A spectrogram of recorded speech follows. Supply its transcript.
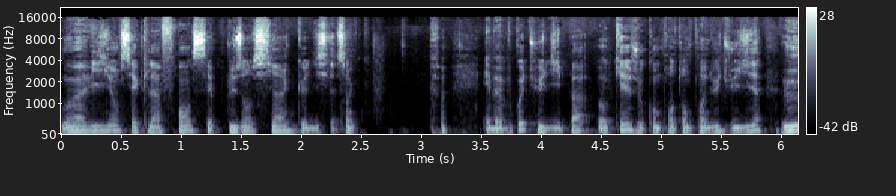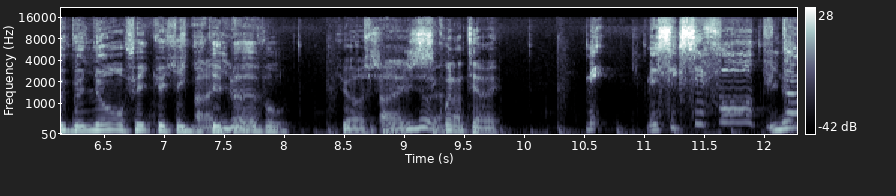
moi ma vision c'est que la France c'est plus ancien que 1700 et ben pourquoi tu dis pas ok je comprends ton point de vue tu dis euh, ben non en fait que ça n'existait pas avant tu vois c'est quoi l'intérêt Mais, mais c'est que c'est faux, putain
